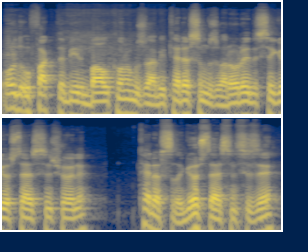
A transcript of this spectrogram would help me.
Orada ufak da bir balkonumuz var, bir terasımız var. Orayı da size göstersin şöyle. Terası da göstersin size.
